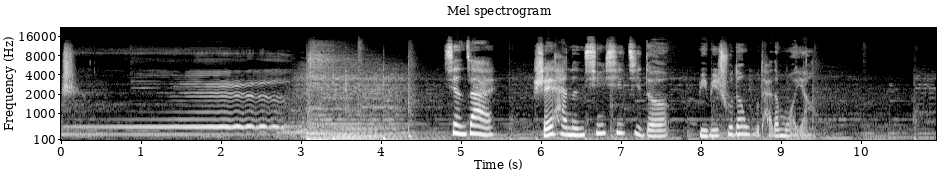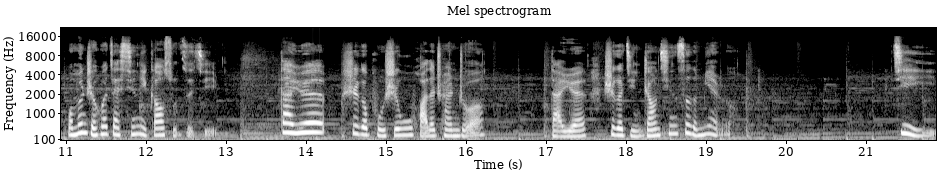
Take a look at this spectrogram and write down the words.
止。现在，谁还能清晰记得比比初登舞台的模样？我们只会在心里告诉自己，大约是个朴实无华的穿着。大约是个紧张青涩的面容。记忆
